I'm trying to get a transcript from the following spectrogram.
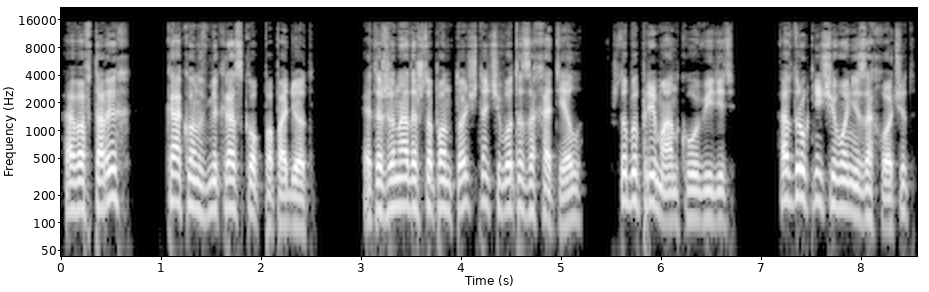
«А во-вторых, как он в микроскоп попадет? Это же надо, чтобы он точно чего-то захотел, чтобы приманку увидеть. А вдруг ничего не захочет?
